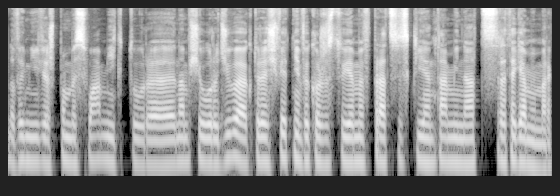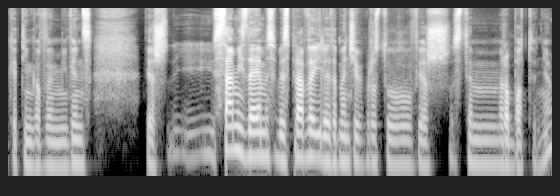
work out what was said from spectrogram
nowymi, wiesz, pomysłami, które nam się urodziły, a które świetnie wykorzystujemy w pracy z klientami nad strategiami marketingowymi, więc wiesz, sami zdajemy sobie sprawę, ile to będzie po prostu, wiesz, z tym roboty, nie?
